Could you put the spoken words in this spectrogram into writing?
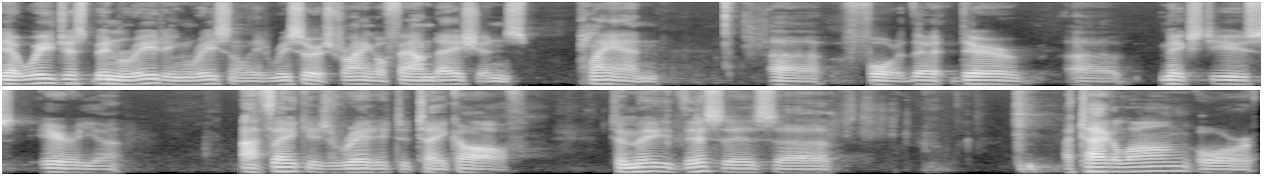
You know, we've just been reading recently, Research Triangle Foundation's plan uh, for their, their uh, mixed-use area, I think is ready to take off. To me, this is uh, a tag-along or,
